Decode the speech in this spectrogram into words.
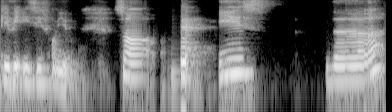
give it easy for you. So that is the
